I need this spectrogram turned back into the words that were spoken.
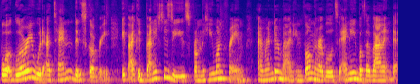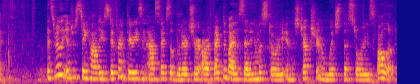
but what glory would attend the discovery if I could banish disease from the human frame and render man invulnerable to any but a violent death. It's really interesting how these different theories and aspects of literature are affected by the setting of a story and the structure in which the story is followed.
